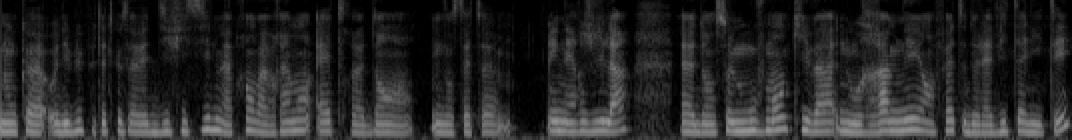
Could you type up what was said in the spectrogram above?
donc euh, au début peut-être que ça va être difficile, mais après on va vraiment être dans, cette euh, énergie-là, euh, dans ce mouvement qui va nous ramener en fait de la vitalité.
